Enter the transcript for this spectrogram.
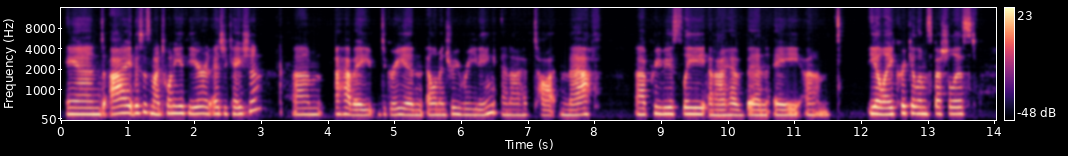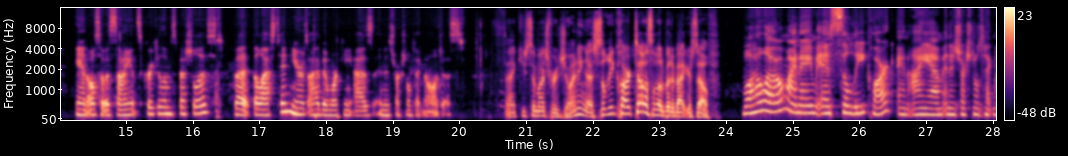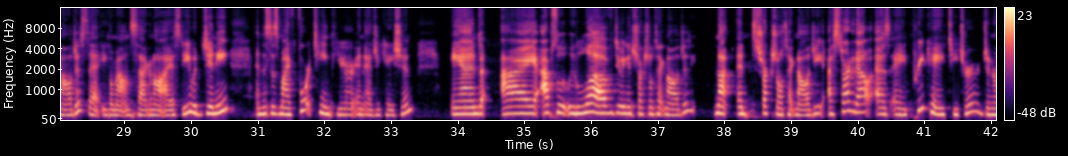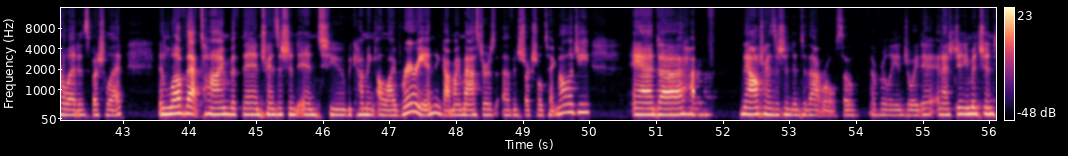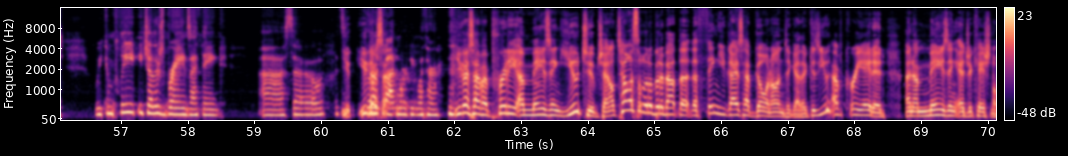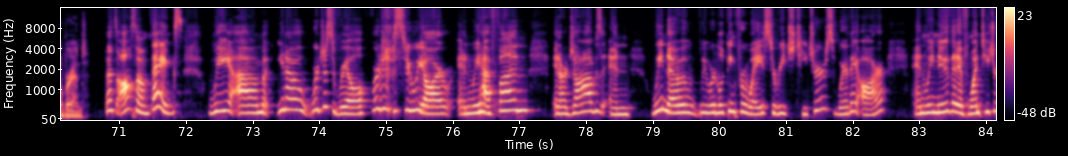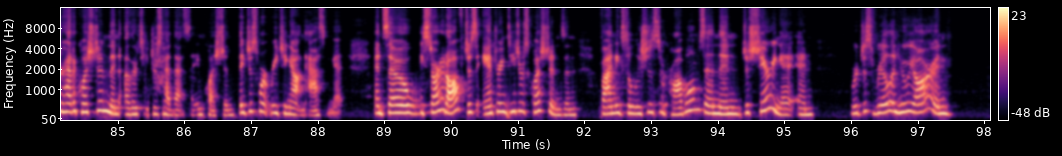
And I this is my 20th year in education. Um, I have a degree in elementary reading, and I have taught math uh, previously, and I have been a um, ELA curriculum specialist and also a science curriculum specialist. But the last 10 years, I have been working as an instructional technologist. Thank you so much for joining us. Celie Clark, tell us a little bit about yourself. Well, hello. My name is Celie Clark, and I am an instructional technologist at Eagle Mountain Saginaw ISD with Jenny. And this is my 14th year in education. And I absolutely love doing instructional technology, not instructional technology. I started out as a pre K teacher, general ed and special ed and loved that time, but then transitioned into becoming a librarian and got my master's of instructional technology and uh, have now transitioned into that role. So I've really enjoyed it. And as Jenny mentioned, we complete each other's brains, I think. Uh, so it's you, you really guys fun working with her. you guys have a pretty amazing YouTube channel. Tell us a little bit about the, the thing you guys have going on together because you have created an amazing educational brand. That's awesome. Thanks. We um you know we're just real. We're just who we are and we have fun in our jobs and we know we were looking for ways to reach teachers where they are and we knew that if one teacher had a question then other teachers had that same question. They just weren't reaching out and asking it. And so we started off just answering teachers questions and finding solutions to problems and then just sharing it and we're just real in who we are and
